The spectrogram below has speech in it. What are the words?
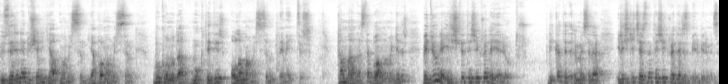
üzerine düşeni yapmamışsın, yapamamışsın. Bu konuda muktedir olamamışsın demektir. Tam manası da bu anlama gelir. Ve diyor ya ilişkide teşekküre de yer yoktur. Dikkat edelim mesela ilişki içerisinde teşekkür ederiz birbirimize.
